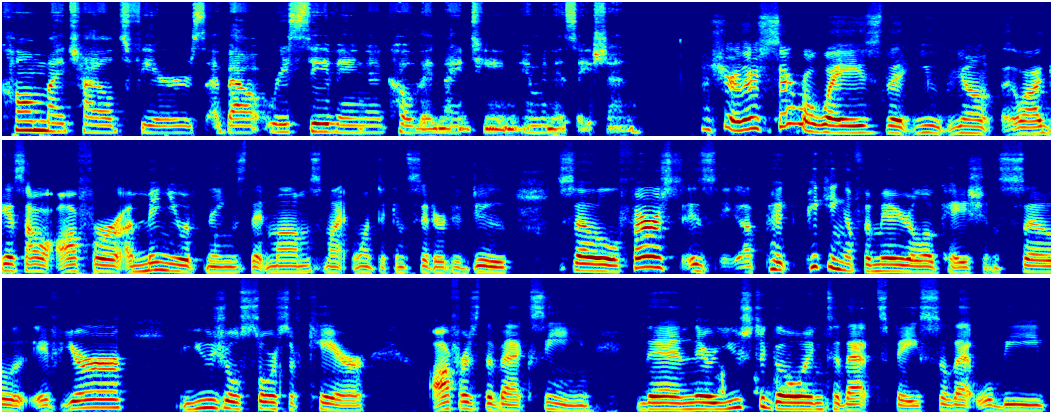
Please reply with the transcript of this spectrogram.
calm my child's fears about receiving a covid-19 immunization Sure, there's several ways that you, you know, well, I guess I'll offer a menu of things that moms might want to consider to do. So, first is uh, pick, picking a familiar location. So, if your usual source of care offers the vaccine, then they're used to going to that space. So, that will be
